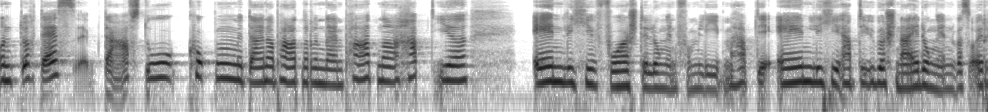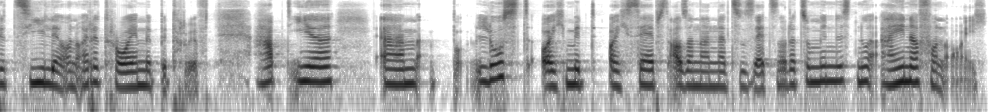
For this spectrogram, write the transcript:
und durch das darfst du gucken mit deiner Partnerin, deinem Partner, habt ihr ähnliche Vorstellungen vom Leben? Habt ihr ähnliche, habt ihr Überschneidungen, was eure Ziele und eure Träume betrifft? Habt ihr ähm, Lust, euch mit euch selbst auseinanderzusetzen oder zumindest nur einer von euch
